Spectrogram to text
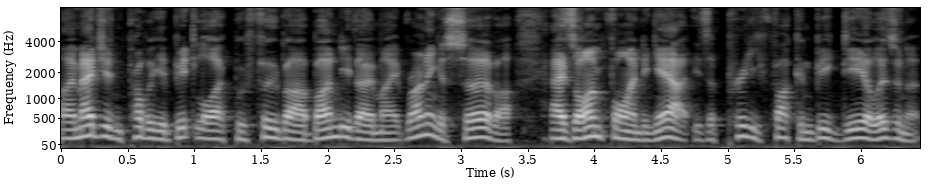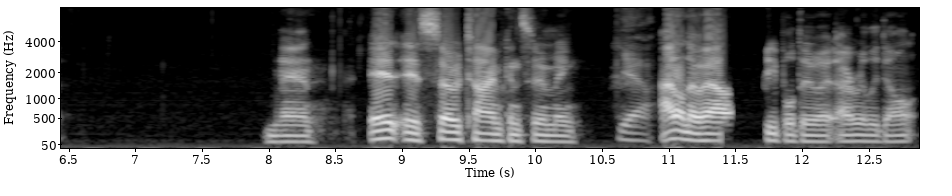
I imagine probably a bit like with Fubar Bundy, though, mate. Running a server, as I'm finding out, is a pretty fucking big deal, isn't it? Man, it is so time consuming. Yeah, I don't know how people do it. I really don't.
